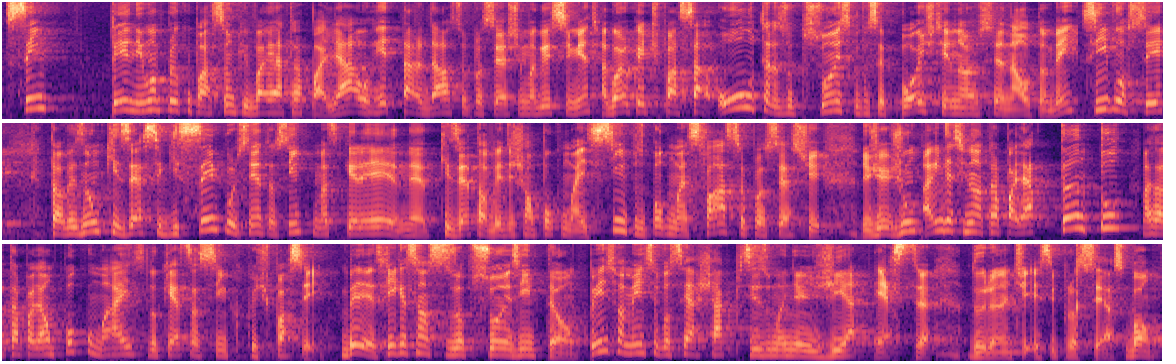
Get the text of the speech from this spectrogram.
sem ter nenhuma preocupação que vai atrapalhar ou retardar o seu processo de emagrecimento. Agora eu quero te passar outras opções que você pode ter no arsenal também. Se você talvez não quiser seguir 100% assim, mas querer, né, quiser talvez deixar um pouco mais simples, um pouco mais fácil o processo de, de jejum, ainda assim não atrapalhar tanto, mas atrapalhar um pouco mais do que essas cinco que eu te passei. Beleza, o que, que são essas opções então? Principalmente se você achar que precisa de uma energia extra durante esse processo. Bom,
